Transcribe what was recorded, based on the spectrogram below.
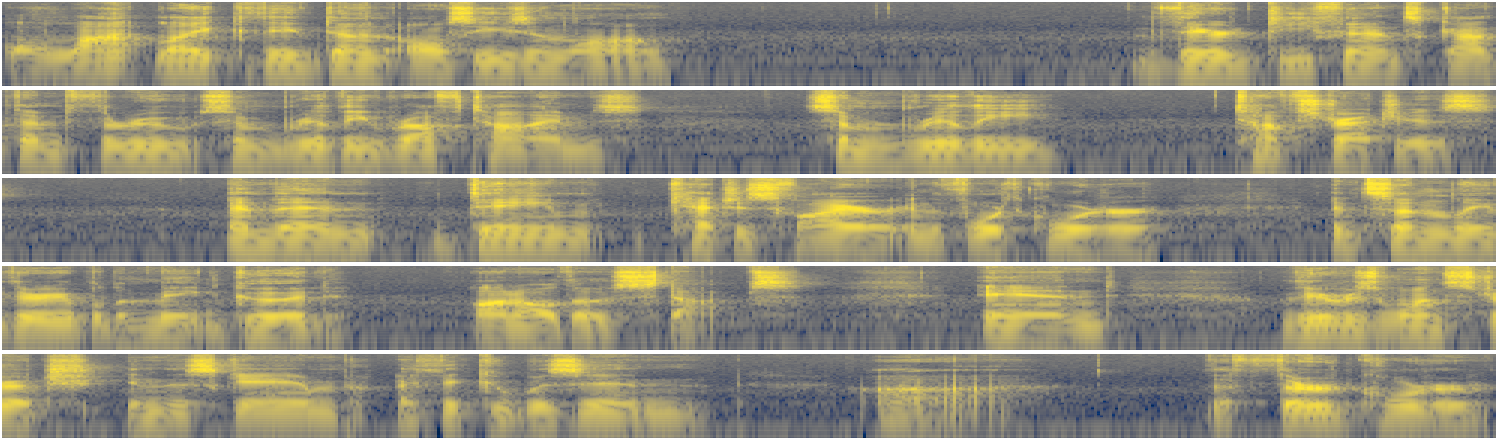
a lot like they've done all season long. Their defense got them through some really rough times, some really tough stretches, and then Dame catches fire in the fourth quarter, and suddenly they're able to make good on all those stops. And there was one stretch in this game. I think it was in uh, the third quarter,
